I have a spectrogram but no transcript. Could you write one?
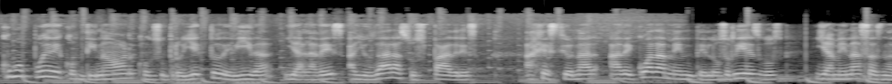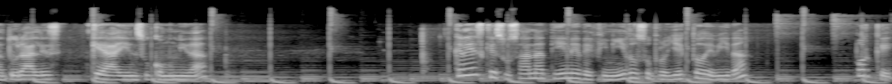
¿Cómo puede continuar con su proyecto de vida y a la vez ayudar a sus padres a gestionar adecuadamente los riesgos y amenazas naturales que hay en su comunidad? ¿Crees que Susana tiene definido su proyecto de vida? ¿Por qué?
